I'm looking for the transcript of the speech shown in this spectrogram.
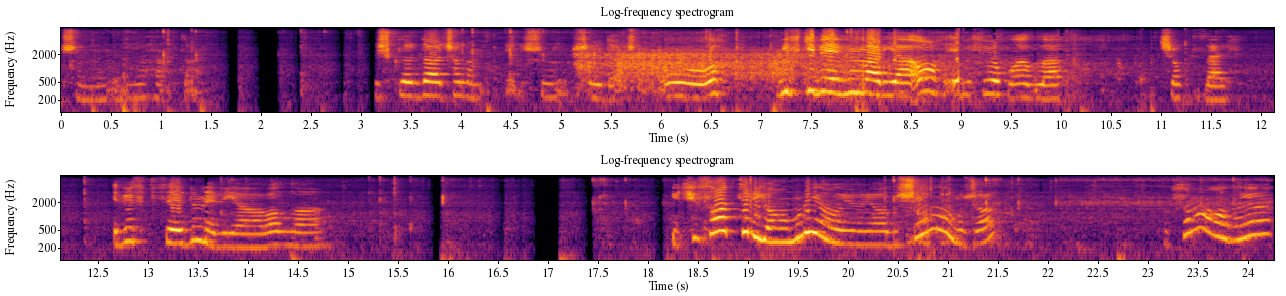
Açalım. Ha, tamam. Işıkları da açalım. Ya da şu şeyi de açalım. Oo, mis gibi evim var ya. Oh evi yok valla. Çok güzel. Evi sevdim evi ya valla. İki saattir yağmur yağıyor ya. Bir şey mi olacak? Baksana havaya.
